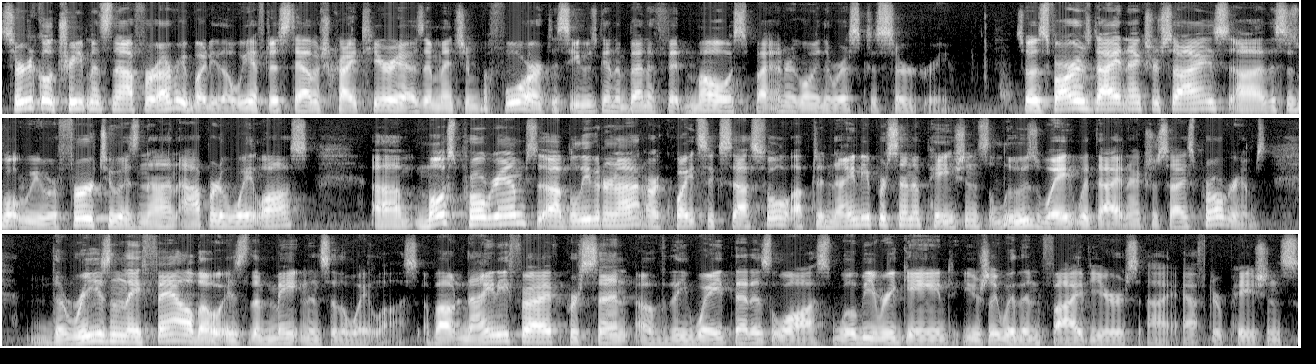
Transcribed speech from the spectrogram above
Surgical treatment's not for everybody though. We have to establish criteria, as I mentioned before, to see who's going to benefit most by undergoing the risks of surgery. So as far as diet and exercise, uh, this is what we refer to as non-operative weight loss. Um, most programs, uh, believe it or not, are quite successful. Up to 90% of patients lose weight with diet and exercise programs. The reason they fail, though, is the maintenance of the weight loss. About 95% of the weight that is lost will be regained, usually within five years uh, after patients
